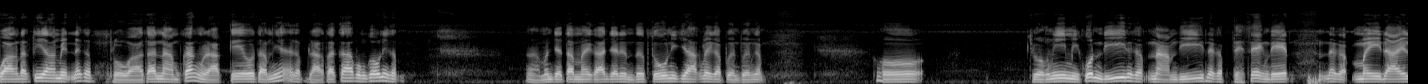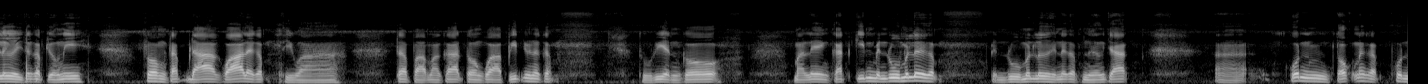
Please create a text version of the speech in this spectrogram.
กวางรักที่ห้าเมตรนะครับเพราะว่าถ้าน้ำกั้งรากเกลตามเนี้ยครับรากตะก้าผมเขานี่ครับอ่ามันจะทำให้การเจริญเติบโตนี่ยากเลยครับเพื่อนๆครับก็ ช่วงนี้มีก้นดีนะครับน้ำดีนะครับ แต่แสงแดดนะครับไม่ได้เลยนะครับช่วงนี้ร่องทับดากว่าเลยครับที่ว่าถ้าป่ามอากาศตรงกว่าปิดอยู่นะครับทุเรียนก็มาเล่งกัดกินเป็นรูมันเลยครับ เป็นรูมันเลยนะครับเนื่องจากอ่าก้นตกนะครับก้น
